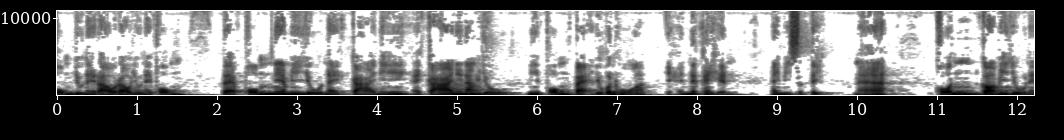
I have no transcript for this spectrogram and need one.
ผมอยู่ในเราเราอยู่ในผม แต่ผมเนี่ยมีอยู่ในกายนี้ ไอ้กายนี่นั่งอยู่ มีผมแปะอยู่บนหัวเห็นนึกให้เห็น ให้มีสตินะขนก็มีอยู่ใน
